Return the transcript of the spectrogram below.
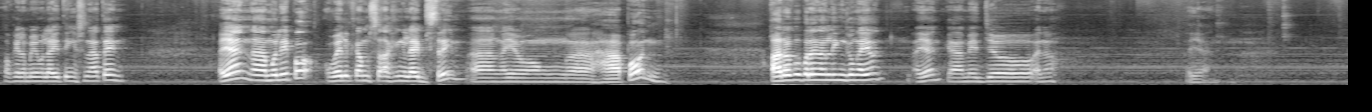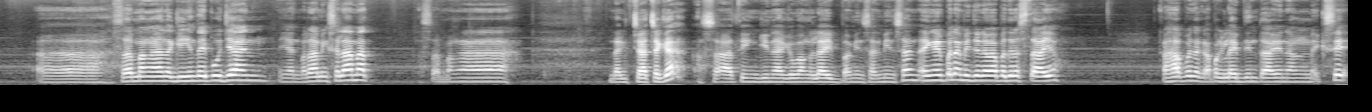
Okay lang ba yung lightings natin? Ayan, ah, muli po, welcome sa aking live stream ah, ngayong ah, hapon. Araw po pala ng linggo ngayon. Ayan, kaya medyo ano. Ayan. Ah, sa mga naghihintay po dyan, ayan, maraming salamat sa mga nagtsatsaga sa ating ginagawang live paminsan-minsan. Ay ngayon pala medyo napapadalas tayo. Kahapon nagkapag-live din tayo ng maiksi.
